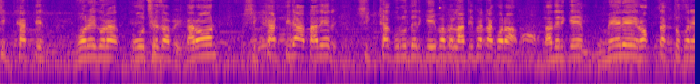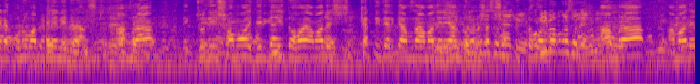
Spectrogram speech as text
শিক্ষার্থীর ঘরে ঘরে পৌঁছে যাবে। কারণ শিক্ষার্থীরা তাদের শিক্ষাগুরুদেরকে এইভাবে লাঠিপেটা করা তাদেরকে মেরে রক্তাক্ত করে এটা কোনোভাবে মেনে নেবে না। আমরা যদি সময় দীর্ঘায়িত হয় আমাদের শিক্ষার্থীদেরকে আমরা আমাদের এই আন্দোলনের সাথে সম্পৃক্ত করব। আমরা আমাদের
